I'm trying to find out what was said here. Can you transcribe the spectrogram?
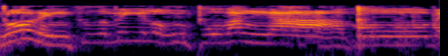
我人子美龙不忘啊母呗。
